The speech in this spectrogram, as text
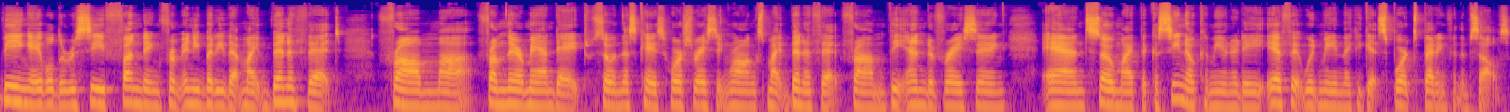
being able to receive funding from anybody that might benefit from uh, from their mandate. So in this case, horse racing wrongs might benefit from the end of racing, and so might the casino community if it would mean they could get sports betting for themselves.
